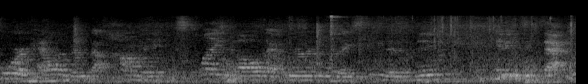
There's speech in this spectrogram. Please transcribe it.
TorahCalendar.com and it explained all that where, where they see the moon. And it was exactly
